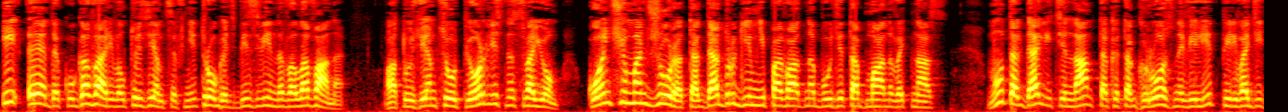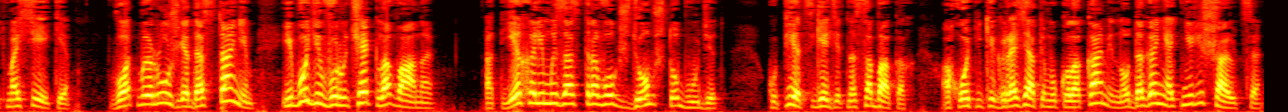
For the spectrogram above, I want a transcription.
и эдак уговаривал туземцев не трогать безвинного Лавана. А туземцы уперлись на своем. Кончим маньчжура, тогда другим неповадно будет обманывать нас. Ну, тогда лейтенант так это грозно велит переводить Масейке. Вот мы ружья достанем и будем выручать Лавана. Отъехали мы за островок, ждем, что будет. Купец едет на собаках. Охотники грозят ему кулаками, но догонять не решаются.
